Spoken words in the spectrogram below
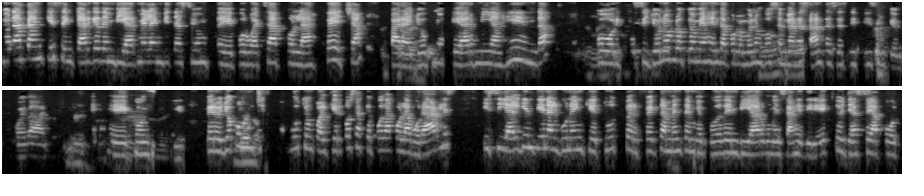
Jonathan que se encargue de enviarme la invitación eh, por WhatsApp con la fecha para yo bloquear mi agenda porque si yo no bloqueo mi agenda por lo menos dos semanas antes, es difícil que me pueda eh, conseguir. Pero yo con muchísimo gusto en cualquier cosa que pueda colaborarles. Y si alguien tiene alguna inquietud, perfectamente me puede enviar un mensaje directo, ya sea por,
